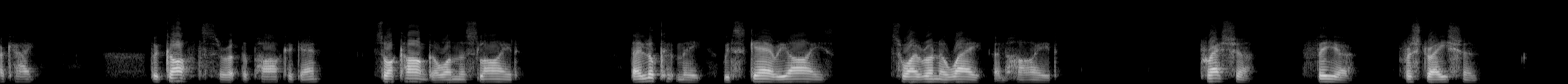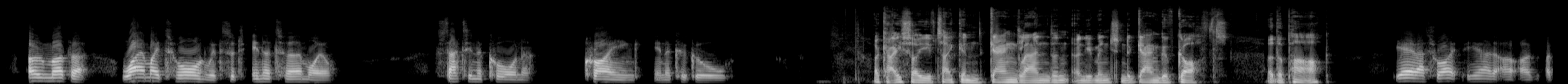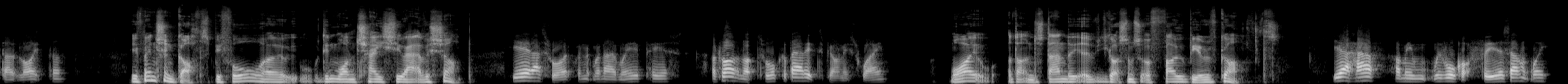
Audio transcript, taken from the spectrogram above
Okay. The Goths are at the park again, so I can't go on the slide. They look at me with scary eyes, so I run away and hide. Pressure, fear, frustration. Oh, mother, why am I torn with such inner turmoil? Sat in a corner, crying in a cagoule. Okay, so you've taken Gangland and, and you mentioned a gang of goths at the park. Yeah, that's right. Yeah, I, I, I don't like them. You've mentioned goths before. Uh, didn't one chase you out of a shop? Yeah, that's right. When, when I had my ear pierced. I'd rather not talk about it, to be honest, Wayne. Why? I don't understand. Have you got some sort of phobia of goths? Yeah, I have. I mean, we've all got fears, haven't we?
